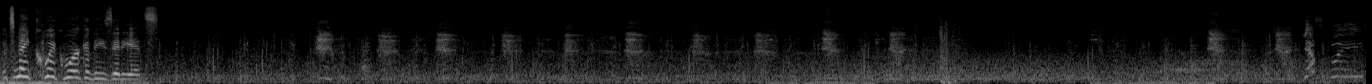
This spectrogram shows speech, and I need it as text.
Let's make quick work of these idiots. Yes, please!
